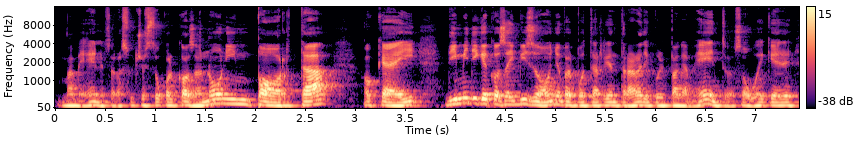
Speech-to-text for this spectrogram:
va bene, sarà successo qualcosa, non importa, ok? Dimmi di che cosa hai bisogno per poter rientrare di quel pagamento, so, vuoi che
